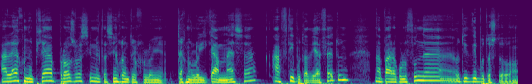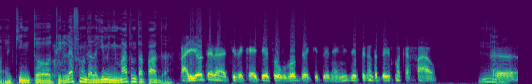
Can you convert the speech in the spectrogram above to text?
αλλά έχουν πια πρόσβαση με τα σύγχρονα τεχνολογικά μέσα, αυτοί που τα διαθέτουν, να παρακολουθούν οτιδήποτε στο κινητό τηλέφωνο, ανταλλαγή μηνυμάτων, τα πάντα. Παλιότερα, τη δεκαετία του 80 και του 90, υπήρχαν τα περίφημα καφάου. Ναι, ε,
